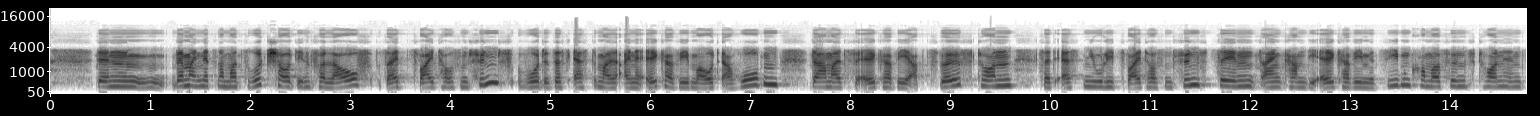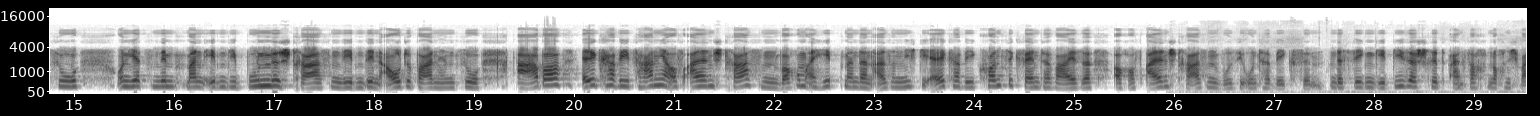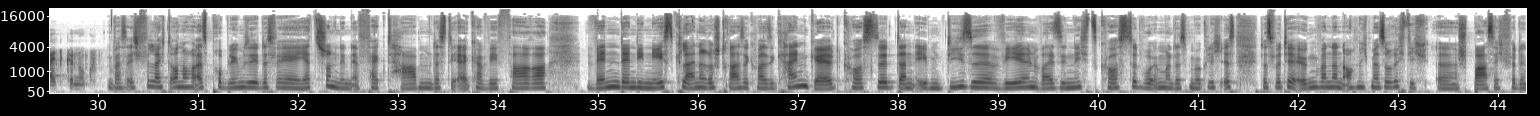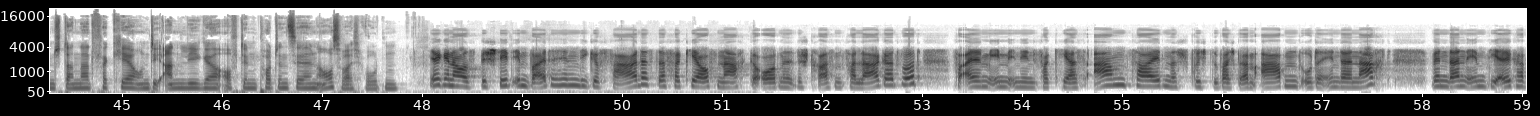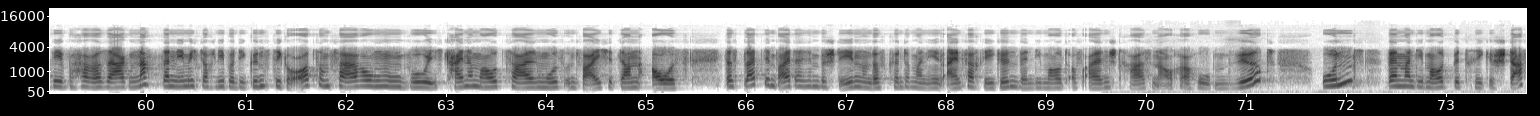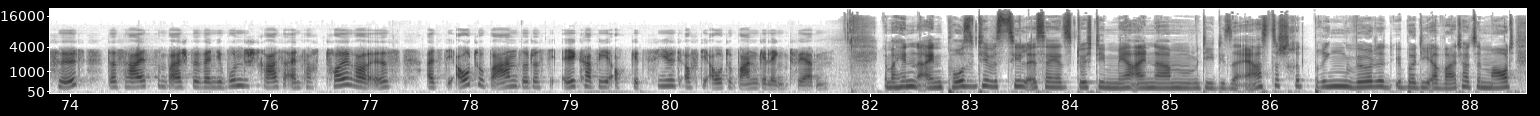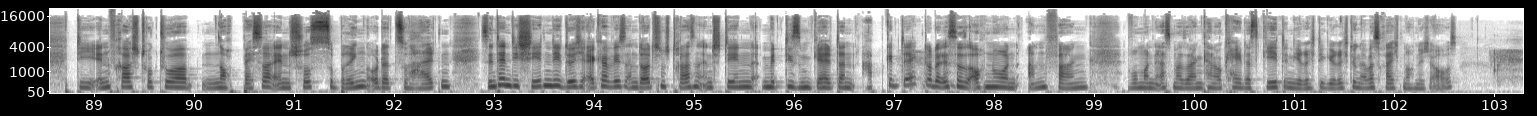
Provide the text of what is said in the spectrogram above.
Denn wenn man jetzt nochmal zurückschaut, den Verlauf, seit 2005 wurde das erste Mal eine Lkw-Maut erhoben, damals für Lkw ab 12 Tonnen. Seit 1. Juli 2015, dann kam die Lkw mit 7,5 Tonnen hinzu und jetzt nimmt man eben die Bundesstraßen neben den Autobahnen hinzu. Aber Lkw fahren ja auf allen Straßen. Warum erhebt man dann also nicht die Lkw Lkw konsequenterweise auch auf allen Straßen, wo sie unterwegs sind. Und deswegen geht dieser Schritt einfach noch nicht weit genug. Was ich vielleicht auch noch als Problem sehe, dass wir ja jetzt schon den Effekt haben, dass die Lkw-Fahrer, wenn denn die nächst kleinere Straße quasi kein Geld kostet, dann eben diese wählen, weil sie nichts kostet, wo immer das möglich ist. Das wird ja irgendwann dann auch nicht mehr so richtig äh, spaßig für den Standardverkehr und die Anlieger auf den potenziellen Ausweichrouten. Ja, genau. Es besteht eben weiterhin die Gefahr, dass der Verkehr auf nachgeordnete Straßen verlagert wird, vor allem eben in den verkehrsarmen Zeiten, das spricht zum Beispiel am Abend oder in der Nacht, wenn dann eben die Lkw-Fahrer sagen, na, dann nehme ich doch lieber die günstige Ortsumfahrung, wo ich keine Maut zahlen muss und weiche dann aus. Das bleibt eben weiterhin bestehen und das könnte man eben einfach regeln, wenn die Maut auf allen Straßen auch erhoben wird und wenn man die Mautbeträge staffelt, das heißt zum Beispiel, wenn die Bundesstraße einfach teurer ist als die Autobahn, sodass die Lkw auch gezielt auf die Autobahn gelenkt werden. Immerhin ein positives Ziel ist ja jetzt durch die Mehreinnahmen, die dieser erste Schritt bringen würde, über die erweiterte Maut, die Infrastruktur noch besser in Schuss zu bringen oder zu halten. Sind denn die Schäden, die durch LKWs an deutschen Straßen entstehen, mit diesem Geld dann abgedeckt oder ist das auch nur ein Anfang, wo man erstmal sagen kann, okay, das geht in die richtige Richtung? aber es reicht noch nicht aus.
